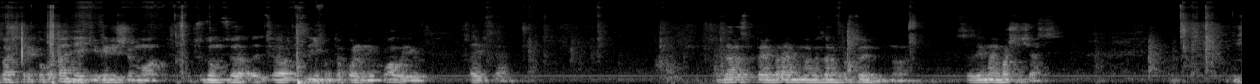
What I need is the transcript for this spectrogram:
23 клопотання, які вирішимо судом цього цього протокольною ухвалою, та й все. Зараз перебираємо, ми зараз просто ну, це займає ваш час. І.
